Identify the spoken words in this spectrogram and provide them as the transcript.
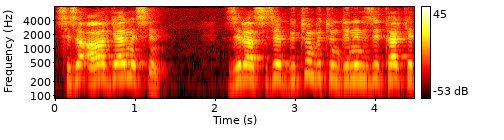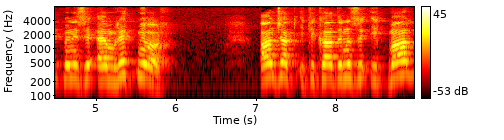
Size ağır gelmesin. Zira size bütün bütün dininizi terk etmenizi emretmiyor. Ancak itikadınızı ikmal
